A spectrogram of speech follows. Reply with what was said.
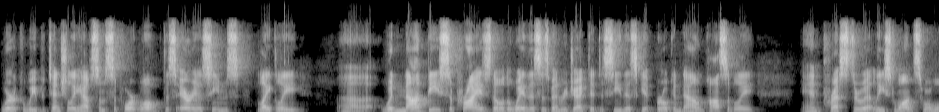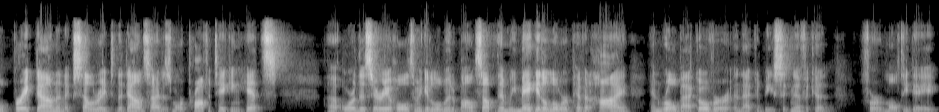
Where could we potentially have some support? Well, this area seems likely. Uh, would not be surprised though the way this has been rejected to see this get broken down possibly and press through at least once where we'll break down and accelerate to the downside as more profit taking hits uh, or this area holds and we get a little bit of bounce up, then we may get a lower pivot high and roll back over, and that could be significant for multi-day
